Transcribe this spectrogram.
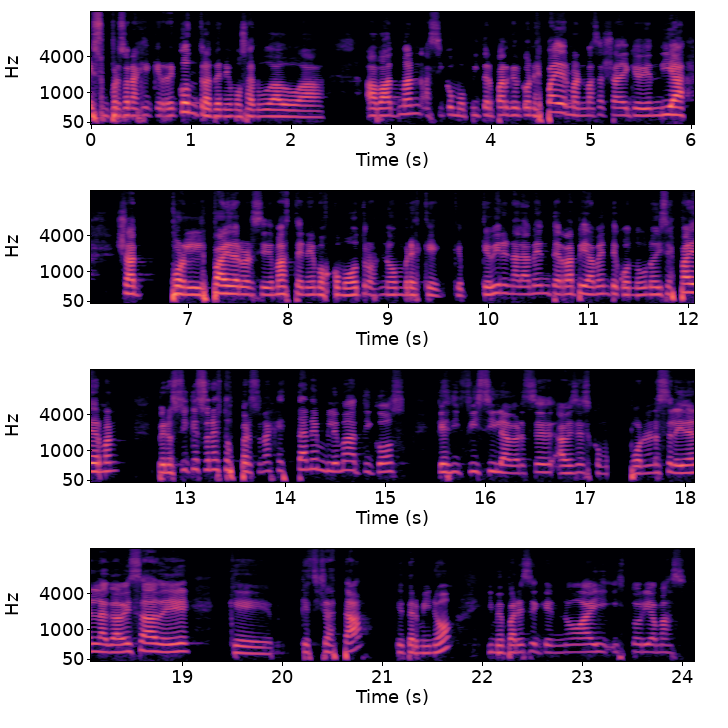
es un personaje que recontra tenemos anudado a, Batman, así como Peter Parker con Spider-Man, más allá de que hoy en día ya por el Spider-Verse y demás tenemos como otros nombres que, vienen a la mente rápidamente cuando uno dice Spider-Man, pero sí que son estos personajes tan emblemáticos que es difícil a, a veces como ponerse la idea en la cabeza de que, que ya está, que terminó, y me parece que no hay historia más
